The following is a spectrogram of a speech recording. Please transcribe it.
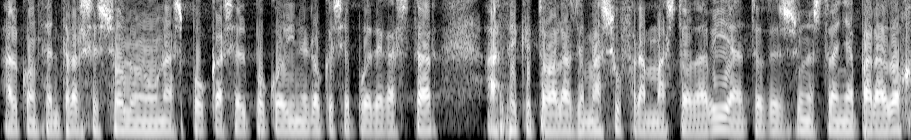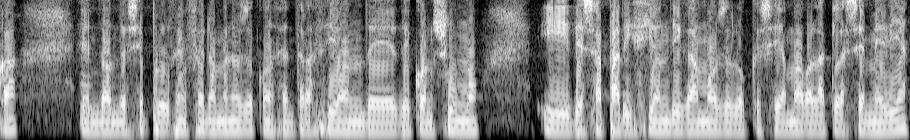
al concentrarse solo en unas pocas, el poco dinero que se puede gastar hace que todas las demás sufran más todavía. Entonces es una extraña paradoja en donde se producen fenómenos de concentración de, consumo y desaparición, digamos, de lo que se llamaba la clase media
